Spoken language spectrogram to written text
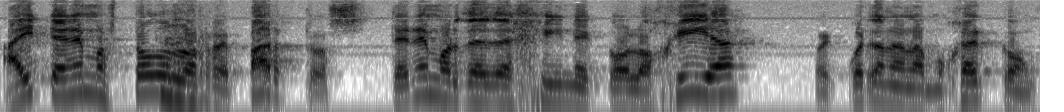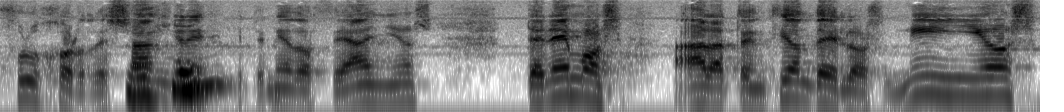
Ahí tenemos todos los repartos. Tenemos desde ginecología, recuerdan a la mujer con flujos de sangre, que tenía 12 años. Tenemos a la atención de los niños,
